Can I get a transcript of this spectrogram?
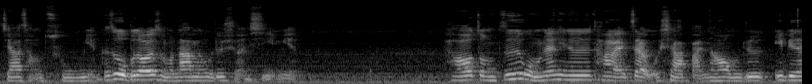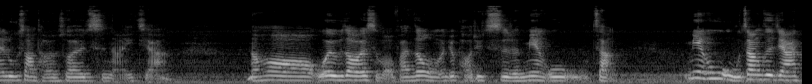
家常粗面，可是我不知道为什么拉面我就喜欢细面。好，总之我们那天就是他来载我下班，然后我们就一边在路上讨论说要去吃哪一家。然后我也不知道为什么，反正我们就跑去吃了面屋五藏。面屋五藏这家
